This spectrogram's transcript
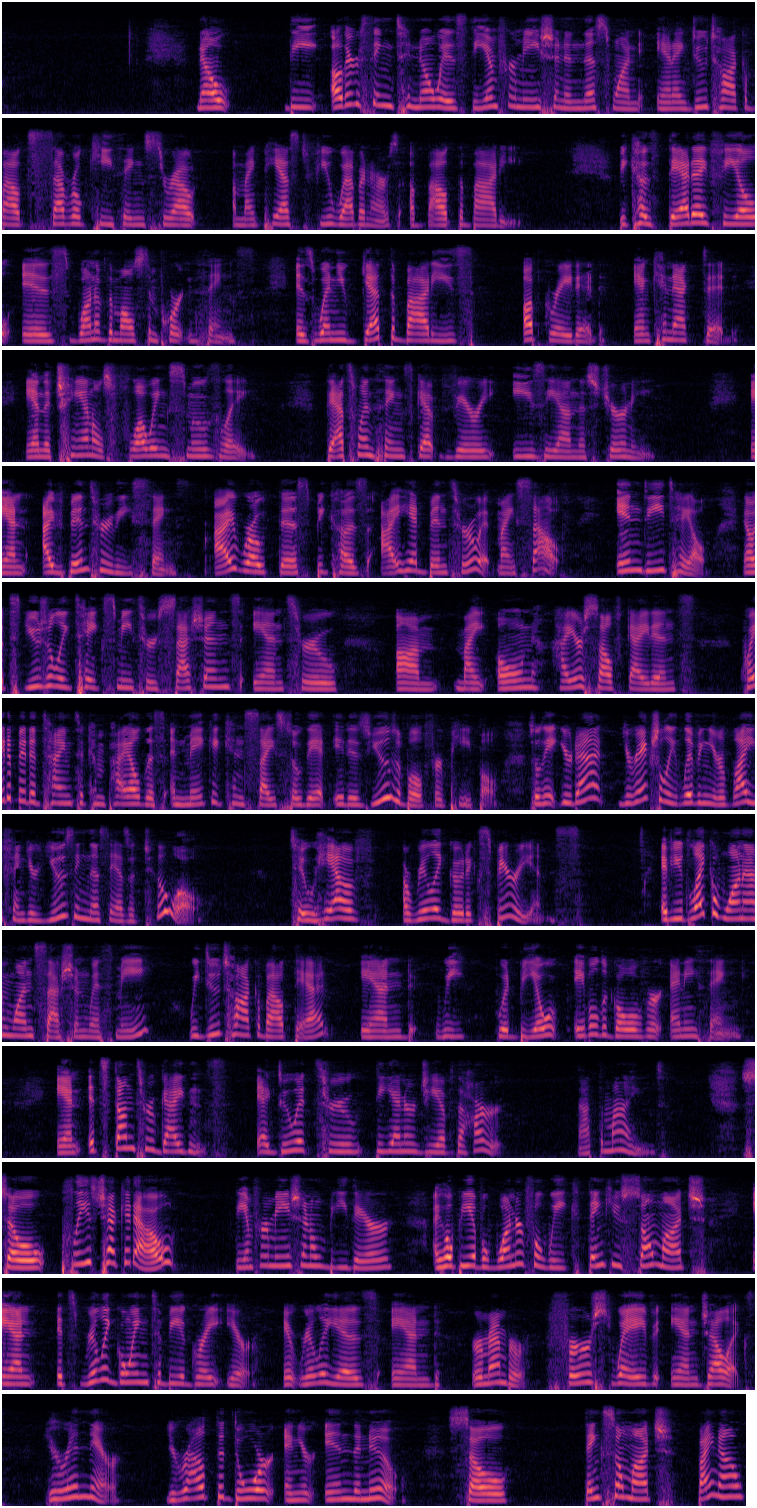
Now, the other thing to know is the information in this one, and I do talk about several key things throughout uh, my past few webinars about the body. Because that I feel is one of the most important things, is when you get the bodies upgraded and connected and the channels flowing smoothly, that's when things get very easy on this journey. And I've been through these things. I wrote this because I had been through it myself in detail. Now, it usually takes me through sessions and through um, my own higher self guidance quite a bit of time to compile this and make it concise so that it is usable for people so that you're not you're actually living your life and you're using this as a tool to have a really good experience if you'd like a one-on-one session with me we do talk about that, and we would be able to go over anything. And it's done through guidance. I do it through the energy of the heart, not the mind. So please check it out. The information will be there. I hope you have a wonderful week. Thank you so much. And it's really going to be a great year. It really is. And remember, first wave angelics, you're in there. You're out the door and you're in the new. So thanks so much. Bye now.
